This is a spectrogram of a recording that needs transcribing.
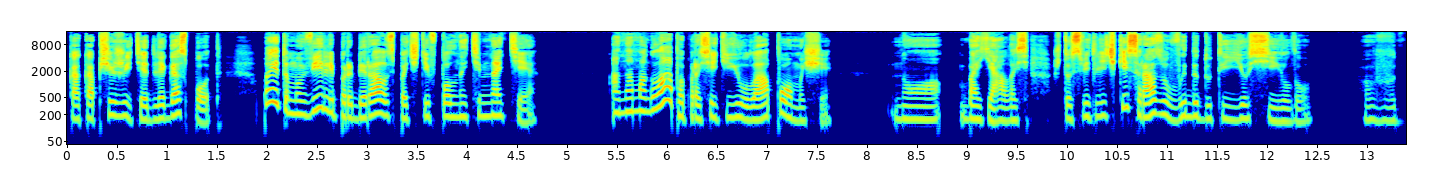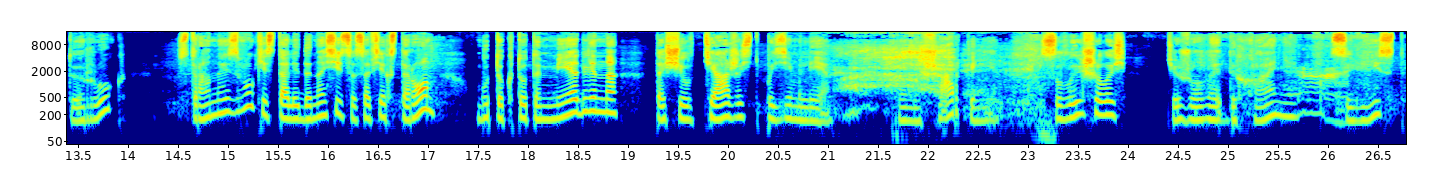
как общежитие для господ, поэтому Вилли пробиралась почти в полной темноте. Она могла попросить Юла о помощи, но боялась, что светлячки сразу выдадут ее силу. Вдруг странные звуки стали доноситься со всех сторон, будто кто-то медленно тащил тяжесть по земле. Кроме шарканья слышалось тяжелое дыхание, свист —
